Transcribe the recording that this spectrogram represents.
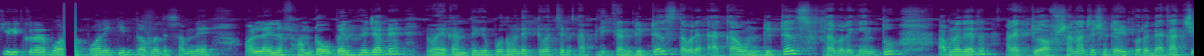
ক্লিক করার পর, পরই কিন্তু আপনাদের সামনে অনলাইনের ফর্মটা ওপেন হয়ে যাবে এবং এখান থেকে প্রথমে দেখতে পাচ্ছেন অ্যাপ্লিক্যান্ট ডিটেলস তারপরে অ্যাকাউন্ট ডিটেলস তারপরে কিন্তু আপনাদের আরেকটি অপশান আছে, সেটা আমি পরে দেখাচ্ছি।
